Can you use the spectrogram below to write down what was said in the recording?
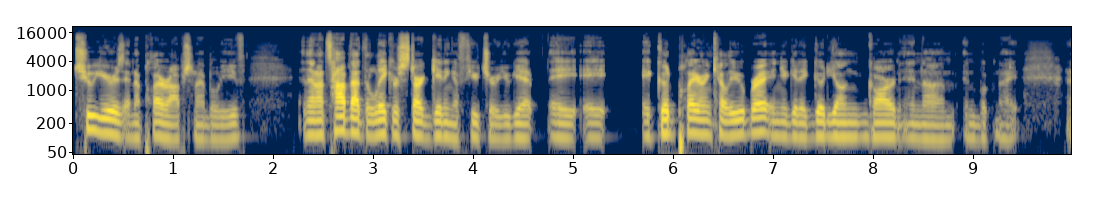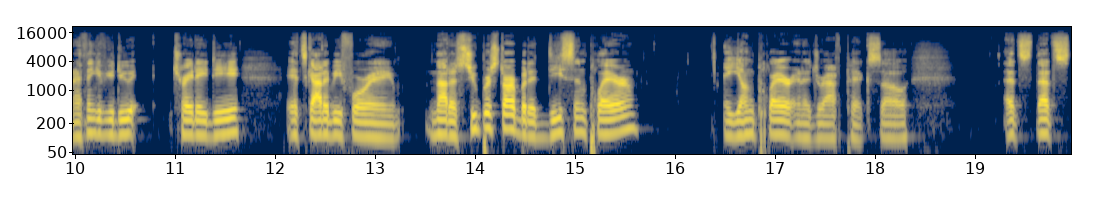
two years and a player option, I believe. And then on top of that, the Lakers start getting a future. You get a a, a good player in Kelly Oubre, and you get a good young guard in um in Bouknight. And I think if you do trade AD, it's got to be for a not a superstar, but a decent player, a young player, and a draft pick. So that's that's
